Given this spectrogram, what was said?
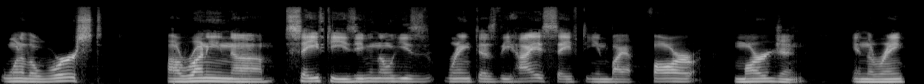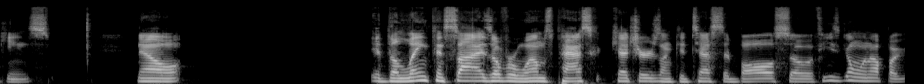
one of the worst uh, running uh, safeties, even though he's ranked as the highest safety and by a far margin in the rankings. Now, the length and size overwhelms pass catchers on contested balls. So if he's going up a,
